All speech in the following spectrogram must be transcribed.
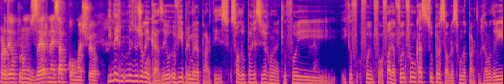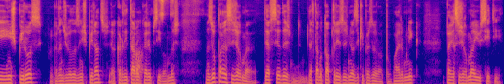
perdeu por um zero, nem sabe como, acho eu. E mesmo mas no jogo em casa, eu, eu vi a primeira parte e só deu para esse Germain. Aquilo foi. Aquilo foi, foi, foi, foi, foi um caso de superação na segunda parte. O Real Madrid inspirou-se, grandes jogadores inspirados, acreditaram ah. que era possível, mas. Mas o Paris Saint-Germain deve, ser das, deve estar no top 3 das melhores equipas da Europa. O Bayern Munique, Paris Saint-Germain e o City.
